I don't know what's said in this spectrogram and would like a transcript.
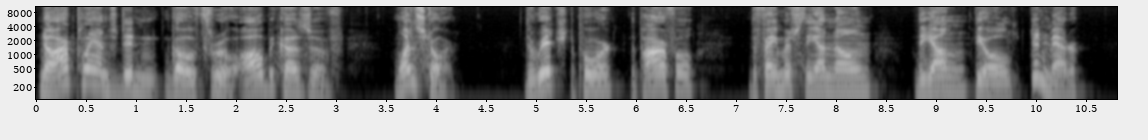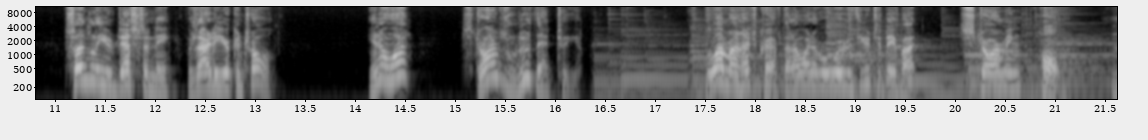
No, our plans didn't go through, all because of one storm. The rich, the poor, the powerful, the famous, the unknown, the young, the old, didn't matter. Suddenly your destiny was out of your control. You know what? Storms will do that to you. Well, I'm Ron Hutchcraft, and I want to have a word with you today about storming home. Hmm.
